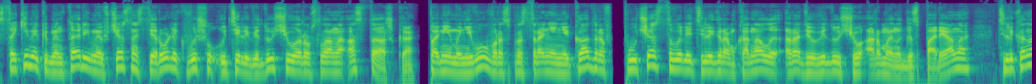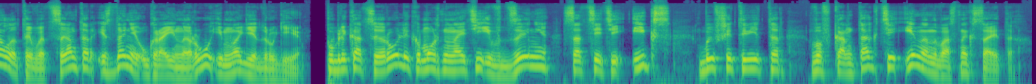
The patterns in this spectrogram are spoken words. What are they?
С такими комментариями, в частности, ролик вышел у телеведущего Руслана Асташко. Помимо него в распространении кадров поучаствовали телеграм-каналы радиоведущего Армена Гаспаряна, телеканалы ТВ-центр, издание «Украина.ру» и многие другие. Публикации ролика можно найти и в Дзене, соцсети X, бывший Твиттер, во Вконтакте и на новостных сайтах.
